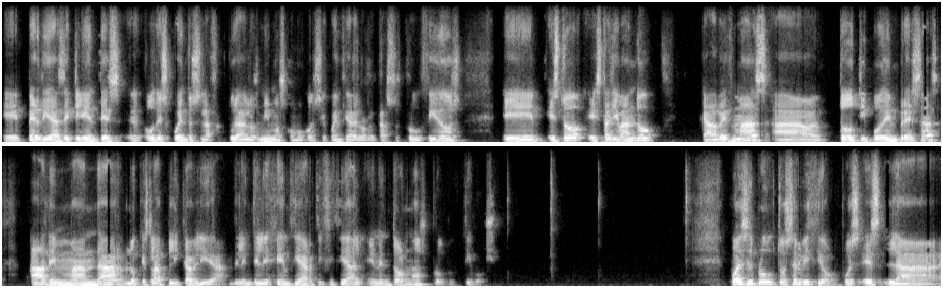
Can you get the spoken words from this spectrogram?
eh, pérdidas de clientes eh, o descuentos en la factura de los mismos como consecuencia de los retrasos producidos. esto está llevando cada vez más a todo tipo de empresas a demandar lo que es la aplicabilidad de la inteligencia artificial en entornos productivos. ¿Cuál es el producto o servicio? Pues es la,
